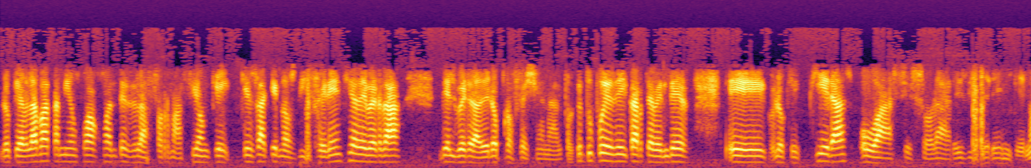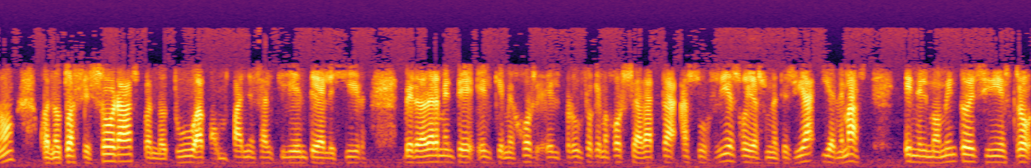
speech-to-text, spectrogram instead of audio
Lo que hablaba también Juanjo antes de la formación, que, que es la que nos diferencia de verdad del verdadero profesional. Porque tú puedes dedicarte a vender eh, lo que quieras o a asesorar, es diferente, ¿no? Cuando tú asesoras, cuando tú acompañas al cliente a elegir verdaderamente el que mejor, el producto que mejor se adapta a su riesgo y a su necesidad y además en el momento del siniestro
